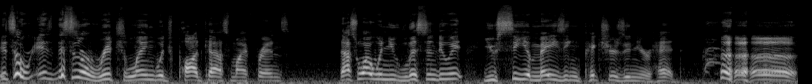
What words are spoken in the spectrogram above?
it's a it, this is a rich language podcast my friends that's why when you listen to it you see amazing pictures in your head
